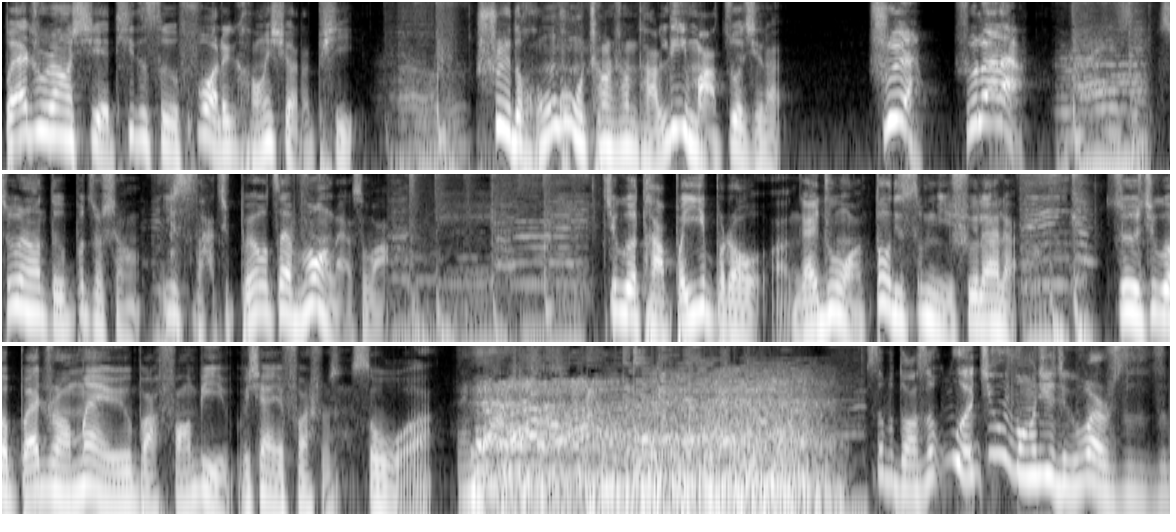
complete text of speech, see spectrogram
班主任写题的时候放了一个很响的屁。睡得昏昏沉沉，他立马坐起来，睡睡来了，所有人都不作声，意思他就不要再问了，是吧？结果他不依不饶，挨住啊，到底是不是你睡来了？最后结果班主任慢悠悠把粉笔往下一放，说是我，是不是当时我就闻见这个味儿是是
